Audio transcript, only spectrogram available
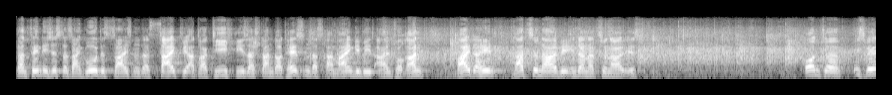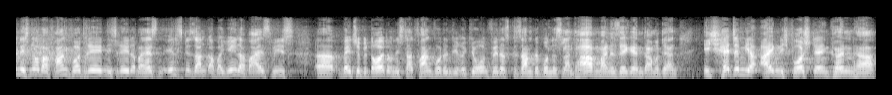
dann finde ich, ist das ein gutes Zeichen. und Das zeigt, wie attraktiv dieser Standort Hessen, das Rhein-Main-Gebiet allen voran, weiterhin national wie international ist. Äh, ich will nicht nur über Frankfurt reden, ich rede über Hessen insgesamt. Aber jeder weiß, äh, welche Bedeutung die Stadt Frankfurt und die Region für das gesamte Bundesland haben. Meine sehr geehrten Damen und Herren, ich hätte mir eigentlich vorstellen können, Herr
